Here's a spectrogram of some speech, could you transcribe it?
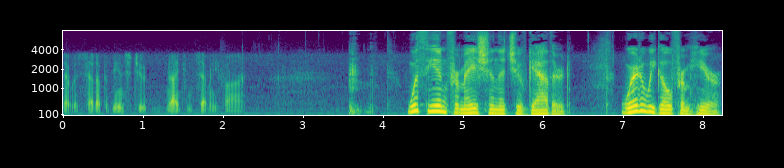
that was set up at the institute in 1975. With the information that you've gathered, where do we go from here?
